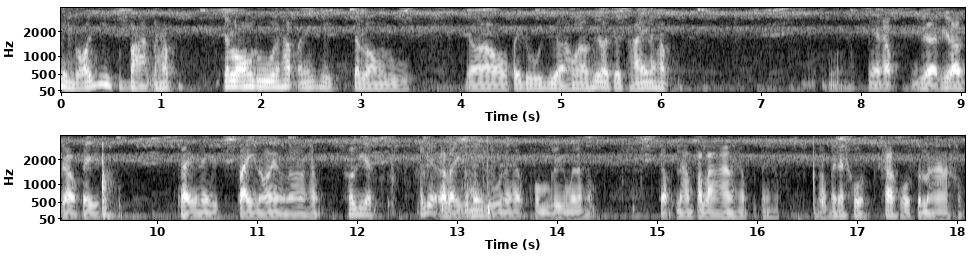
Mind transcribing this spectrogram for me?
หนึ่งร้อยยี่สิบาทนะครับ จะลองดูนะครับ อันนี้คือจะลองดู เดี๋ยวเราไปดูเหยื่อของเราที่เราจะใช้นะครับเนี่ยครับเหยื่อที่เราจะเอาไปใส่ในไซน้อยของเรานะครับเขาเรียกเขาเรียกอะไรก็ไม่รู้นะครับ ผมลืมไปแล้วครับ กับน้ำปลานะครับนะครับ เราไม่ได้โฆษค่าโฆษณานะครับ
